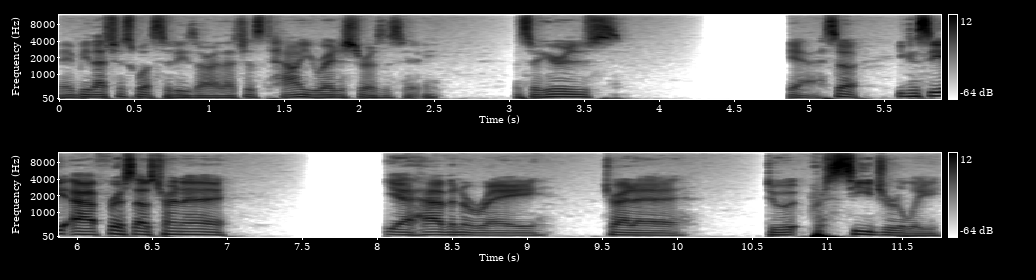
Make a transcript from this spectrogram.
Maybe that's just what cities are. That's just how you register as a city. And so here's, yeah. So you can see at first I was trying to yeah, have an array, try to do it procedurally,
